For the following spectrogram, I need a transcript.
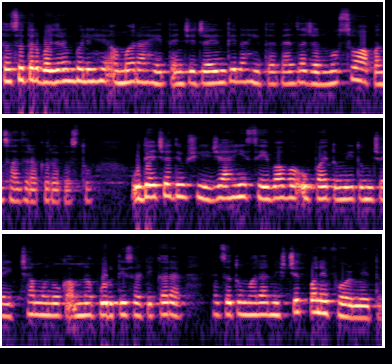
तसं तर बजरंगबली हे अमर आहेत त्यांची जयंती नाही तर त्यांचा जन्मोत्सव आपण साजरा करत असतो. उद्याच्या दिवशी ज्याही सेवा व उपाय तुम्ही तुमच्या इच्छा मनोकामना पूर्तीसाठी कराल त्याचं तुम्हाला निश्चितपणे फळ मिळतं.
